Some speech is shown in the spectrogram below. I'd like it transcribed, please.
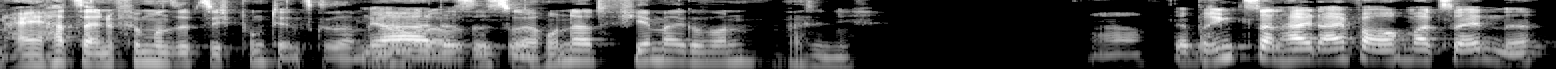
Er hat seine 75 Punkte insgesamt, Ja, ne? Oder das was ist so. 100 viermal gewonnen? Weiß ich nicht. Ja, der bringt's dann halt einfach auch mal zu Ende.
